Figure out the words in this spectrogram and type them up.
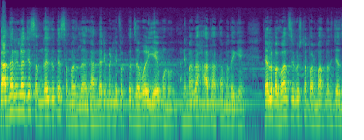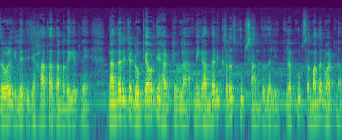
गांधारीला जे समजायचं ते समजलं. गांधारी म्हणली फक्त जवळ ये म्हणून आणि माझा हात हातामध्ये घे. त्याला भगवान श्रीकृष्ण परमात्मा तिच्या जवळ गेले तिचे हात हातामध्ये घेतले. गांधारीच्या डोक्यावरती हात ठेवला आणि गांधारी खरंच खूप शांत झाली. तिला खूप समाधान वाटलं.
